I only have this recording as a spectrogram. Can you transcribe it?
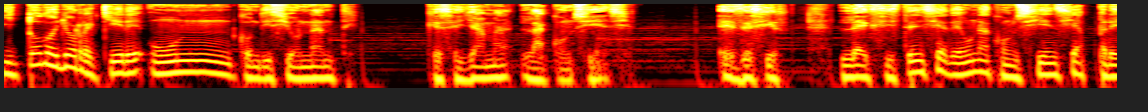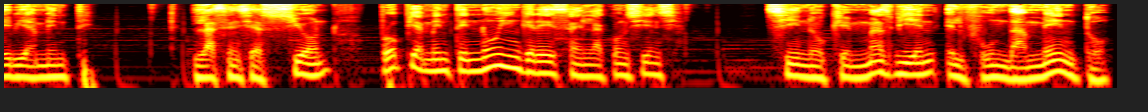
Y todo ello requiere un condicionante que se llama la conciencia es decir, la existencia de una conciencia previamente. La sensación propiamente no ingresa en la conciencia, sino que más bien el fundamento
